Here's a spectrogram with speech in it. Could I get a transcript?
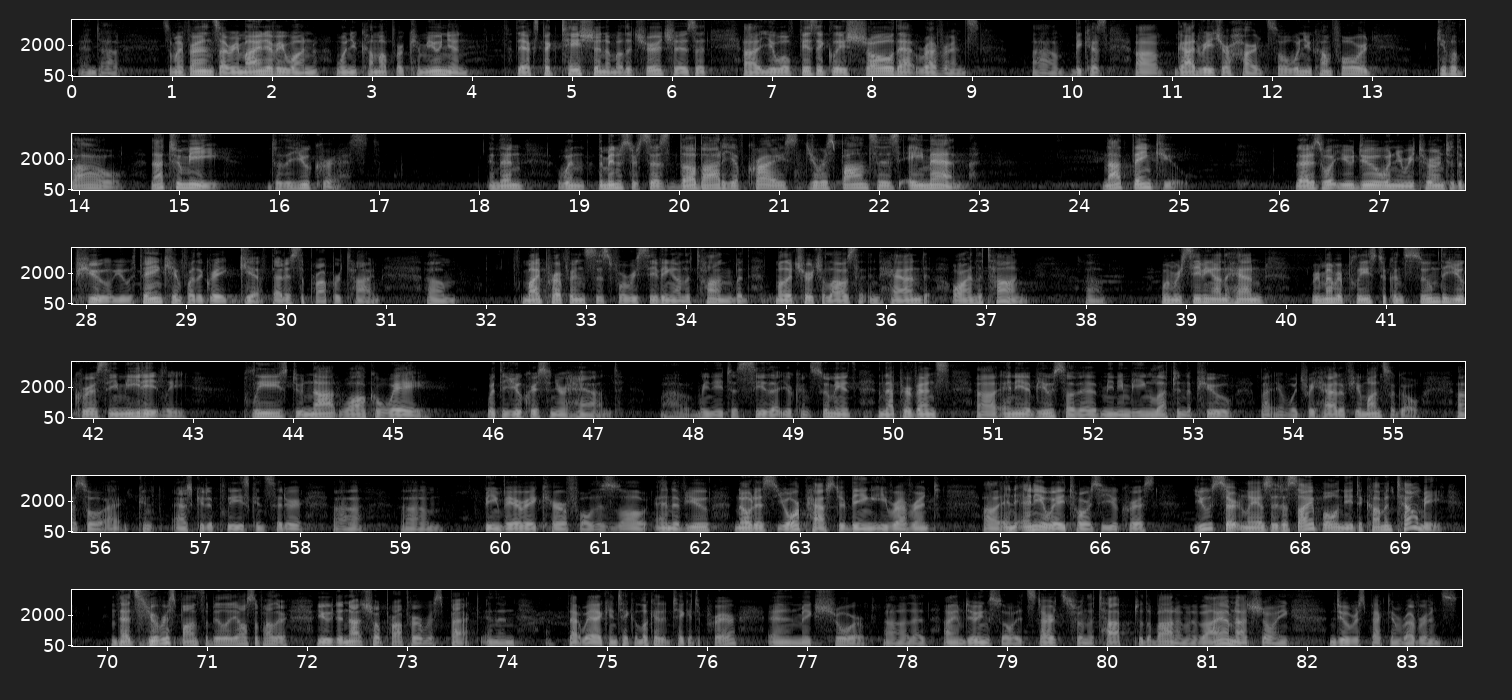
And uh, so, my friends, I remind everyone when you come up for communion, the expectation of other churches that uh, you will physically show that reverence uh, because uh, God reads your heart. So when you come forward, give a bow, not to me, to the Eucharist. And then when the minister says, the body of Christ, your response is, Amen. Not thank you. That is what you do when you return to the pew. You thank Him for the great gift. That is the proper time. Um, my preference is for receiving on the tongue, but Mother Church allows in hand or on the tongue. Uh, when receiving on the hand, remember, please, to consume the Eucharist immediately. Please do not walk away with the Eucharist in your hand. Uh, we need to see that you're consuming it, and that prevents uh, any abuse of it, meaning being left in the pew, by, which we had a few months ago. Uh, so I can ask you to please consider uh, um, being very, very careful. This is all. And if you notice your pastor being irreverent uh, in any way towards the Eucharist, you certainly, as a disciple, need to come and tell me. That's your responsibility also. Father, you did not show proper respect. And then that way I can take a look at it, take it to prayer, and make sure uh, that I am doing so. It starts from the top to the bottom. If I am not showing due respect and reverence,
